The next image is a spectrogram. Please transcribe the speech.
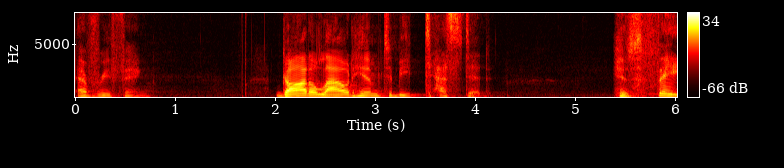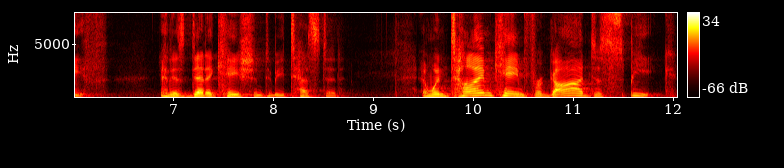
everything. God allowed him to be tested, his faith and his dedication to be tested. And when time came for God to speak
